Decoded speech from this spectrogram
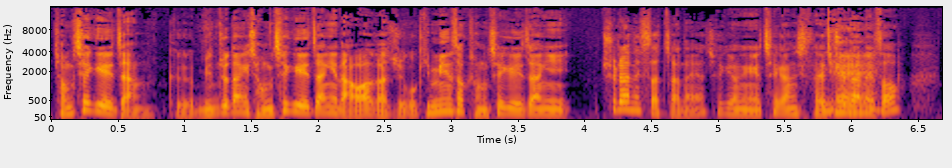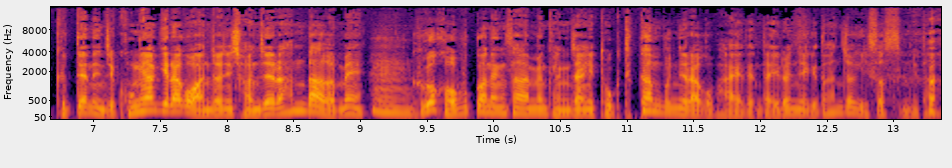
정책위 의장 그 민주당의 정책위 의장이 나와가지고 김민석 정책위 의장이 출연했었잖아요. 최경영의 최강 시사에 네. 출연해서 그때는 이제 공약이라고 완전히 전제를 한 다음에 음. 그거 거부권 행사하면 굉장히 독특한 분이라고 봐야 된다 이런 얘기도 한 적이 있었습니다.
